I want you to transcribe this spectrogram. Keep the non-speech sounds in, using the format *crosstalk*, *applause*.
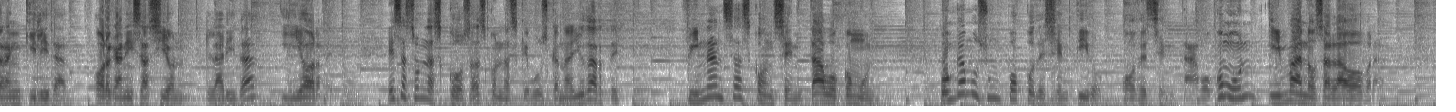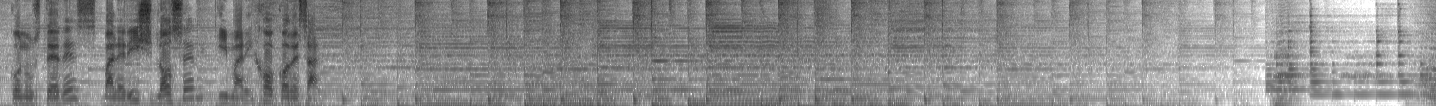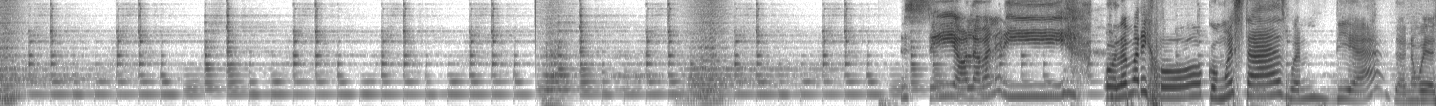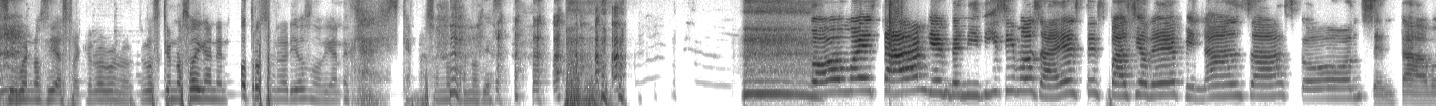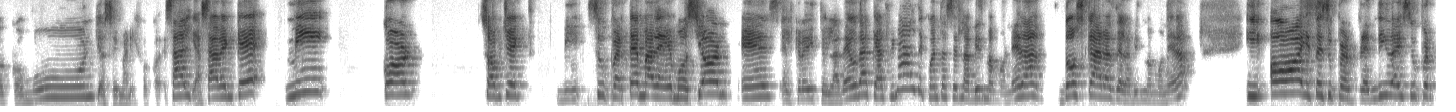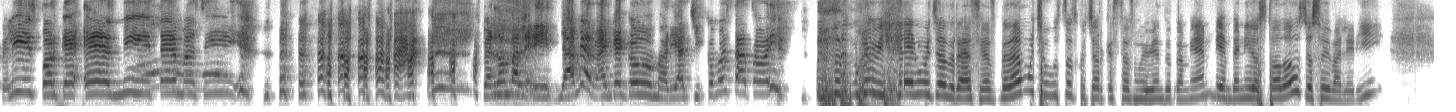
tranquilidad, organización, claridad y orden. Esas son las cosas con las que buscan ayudarte. Finanzas con centavo común. Pongamos un poco de sentido o de centavo común y manos a la obra. Con ustedes, Valerish Loser y Marijoco de Sal. Hola Marijo, ¿cómo estás? Buen día. Ya no voy a decir buenos días para que luego los que nos oigan en otros horarios no digan, es que no son los buenos días. *laughs* ¿Cómo están? Bienvenidísimos a este espacio de finanzas con centavo común. Yo soy Marijo Codesal. Ya saben que mi core subject mi super tema de emoción es el crédito y la deuda, que al final de cuentas es la misma moneda, dos caras de la misma moneda. Y hoy estoy súper prendida y súper feliz porque es mi tema, sí. *laughs* Perdón, Valerie, ya me arranqué como mariachi. ¿Cómo estás hoy? *laughs* Muy bien, muchas gracias. Me da mucho gusto escuchar que estás muy bien tú también. Bienvenidos todos, yo soy Valerie.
